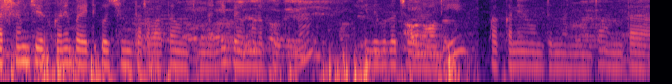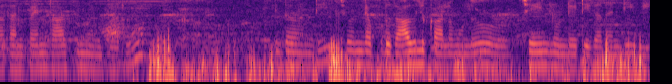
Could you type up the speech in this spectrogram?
దర్శనం చేసుకొని బయటకు వచ్చిన తర్వాత ఉంటుందండి బ్రహ్మణ పోతున ఇది కూడా చూడండి. పక్కనే ఉంటుందన్నమాట. అంతా దానిపైన రాసి ఉంటారు. ఇదండి. అండి చూడండి అప్పుడు రాజుల కాలంలో చైన్లు ఉండేటివి కదండి. ఇవి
